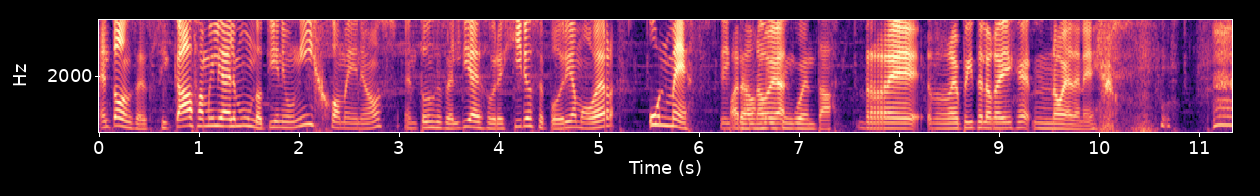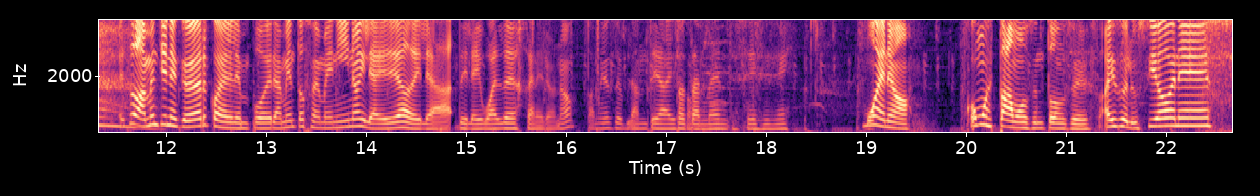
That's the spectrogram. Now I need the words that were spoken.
Entonces, si cada familia del mundo tiene un hijo menos, entonces el día de sobregiro se podría mover un mes Listo, para no voy a- 2050. Re- repito lo que dije, no voy a tener hijos. Esto también tiene que ver con el empoderamiento femenino y la idea de la, de la igualdad de género, ¿no? También se plantea eso. Totalmente, sí, sí, sí. Bueno, ¿cómo estamos entonces? ¿Hay soluciones?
